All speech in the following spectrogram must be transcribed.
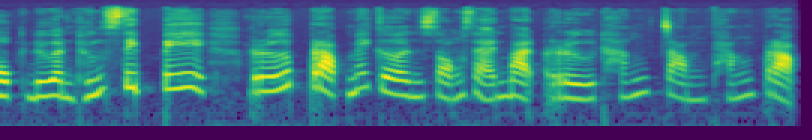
6 เดือนถึง 10 ปี หรือปรับไม่เกิน 200,000 บาท หรือทั้งจำทั้งปรับ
